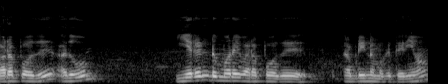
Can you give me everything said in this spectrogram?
வரப்போகுது. அதுவும் இரண்டு முறை வரப்போகுது அப்படின்னு நமக்கு தெரியும்.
